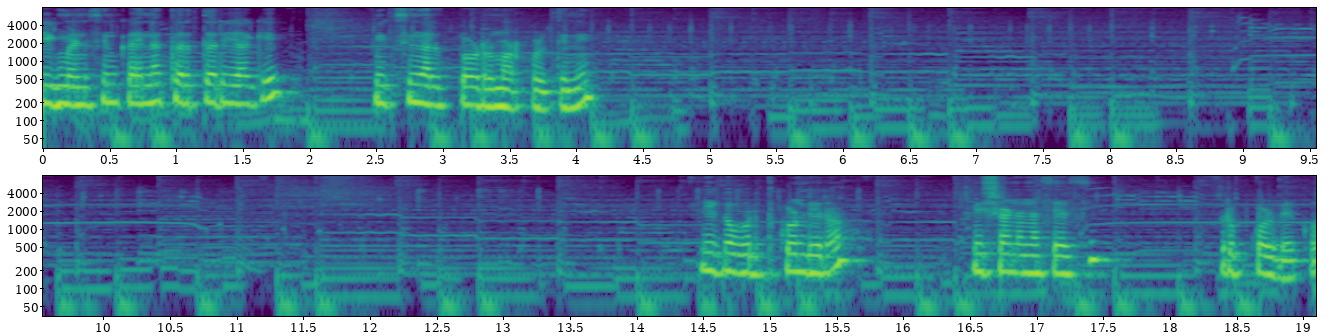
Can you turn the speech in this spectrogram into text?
ಈಗ ಮೆಣಸಿನ್ಕಾಯಿನ ತರ್ತರಿಯಾಗಿ ಮಿಕ್ಸಿನಲ್ಲಿ ಪೌಡ್ರ್ ಮಾಡ್ಕೊಳ್ತೀನಿ. ಈಗ ಹುರಿದ್ಕೊಂಡಿರೋ ಮಿಶ್ರಣನ ಸೇರಿಸಿ ರುಬ್ಕೊಳ್ಬೇಕು.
